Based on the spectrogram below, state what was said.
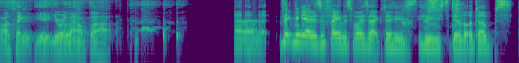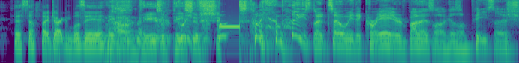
i think you, you're allowed that Uh, Vic Mignogna is a famous voice actor who's who used to do a lot of dubs for stuff like Dragon Ball Z. I think. Apparently, he's a piece of shit. Please don't tell me the creator of Banner Saga is a piece of shit.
